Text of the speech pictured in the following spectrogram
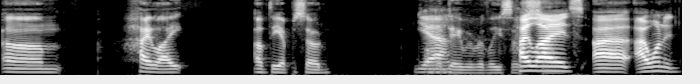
um highlight of the episode Yeah, on the day we release it. so- highlights. Uh, I wanted.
